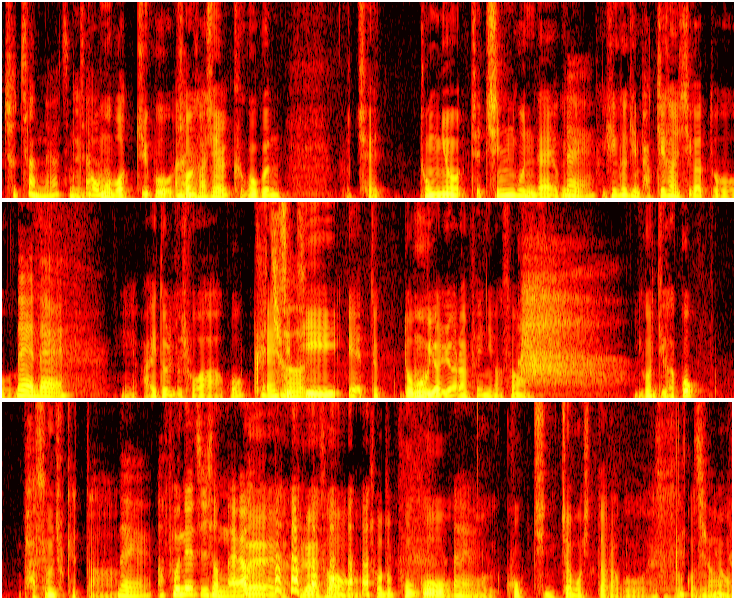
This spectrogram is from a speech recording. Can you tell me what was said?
좋지 않나요, 진짜? 네, 너무 멋지고 네. 전 사실 그 곡은 제 동료 제 친구인데 그 네. 그 희극인 박지선 씨가 또 네, 네. 예, 아이돌도 좋아하고 그쵸. NCT에 또 너무 열렬한 팬이어서 아... 이거 네가 꼭 봤으면 좋겠다. 네, 아 보내주셨나요? 네, 그래서 저도 보고 네. 어, 곡 진짜 멋있다라고 했었거든요.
